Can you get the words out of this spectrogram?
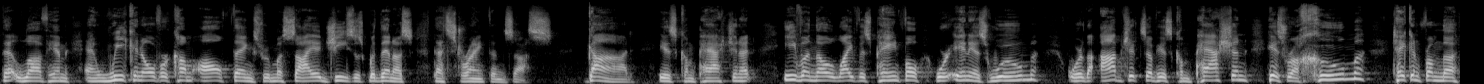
that love Him. And we can overcome all things through Messiah Jesus within us that strengthens us. God is compassionate. Even though life is painful, we're in His womb. We're the objects of His compassion, His rachum, taken from the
